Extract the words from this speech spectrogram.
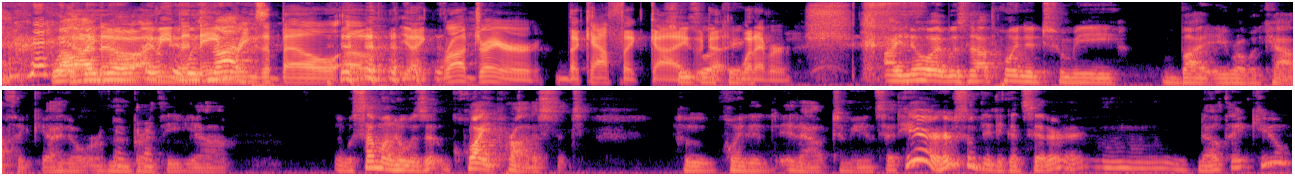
Catholic. Well, No, I no, know. I mean, it the name not- rings a bell of like Rod Dreher, the Catholic guy She's who does whatever. I know it was not pointed to me by a Roman Catholic. I don't remember Okay. the. Uh, it was someone who was quite Protestant who pointed it out to me and said, "Here, here's something to consider." Mm, no, thank you.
